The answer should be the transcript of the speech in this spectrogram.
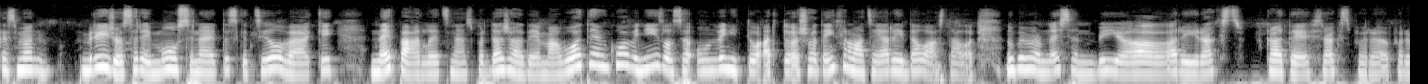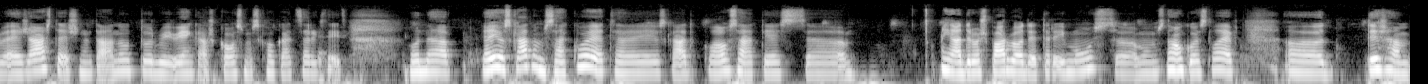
kas man brīžos arī mulsina, ir tas, ka cilvēki nepārliecinās par dažādiem avotiem, ko viņi izlasa, un viņi to, ar to, šo informāciju arī dalās tālāk. Nu, piemēram, nesen bija arī raksts. Kārtējs raksts par, par vēža ārstēšanu, tā, nu, tur bija vienkārši kosmos kaut kāds sarakstīts. Un, ja jūs kādam sekojat, ja jūs kādu klausāties, jā, droši pārbaudiet arī mūs, mums nav ko slēpt. Tiešām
